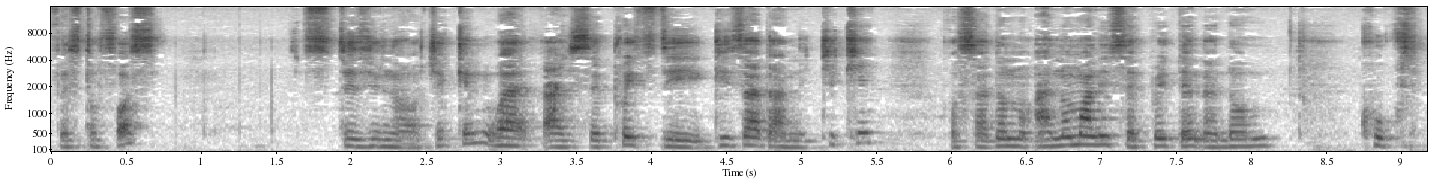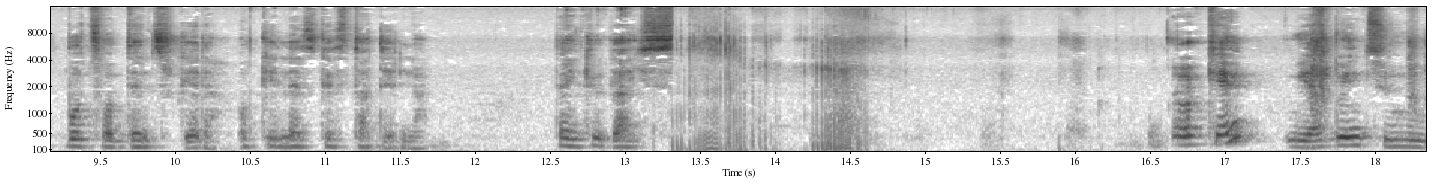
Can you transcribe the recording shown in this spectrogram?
first of all season our chicken. While I separate the gizzard and the chicken? Because I don't know. I normally separate them and don't cook both of them together. Okay let's get started now. Thank you guys. Okay we are going to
